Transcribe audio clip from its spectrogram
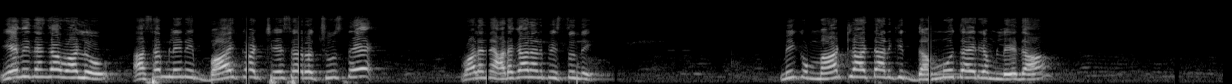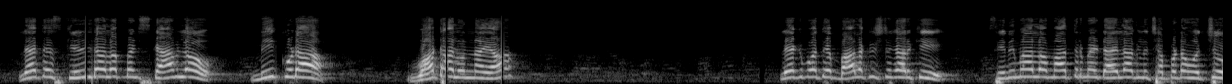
ఏ విధంగా వాళ్ళు అసెంబ్లీని బాయ్కాట్ చేశారో చూస్తే వాళ్ళని అడగాలనిపిస్తుంది. మీకు మాట్లాడటానికి దమ్ము ధైర్యం లేదా? లేకపోతే స్కిల్ డెవలప్మెంట్ స్కామ్లో మీకు కూడా వాటాలు ఉన్నాయా? లేకపోతే బాలకృష్ణ గారికి సినిమాలో మాత్రమే డైలాగులు చెప్పడం వచ్చు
